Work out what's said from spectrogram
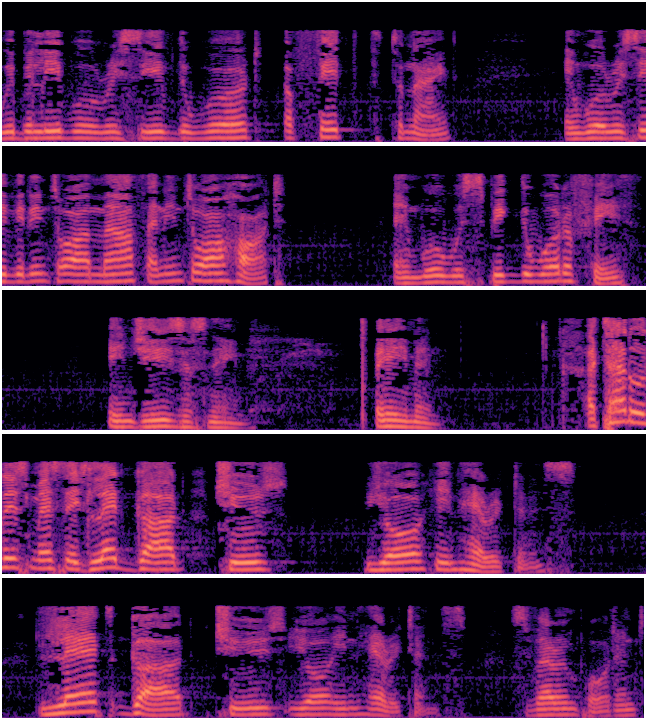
we believe we'll receive the word of faith tonight, and we'll receive it into our mouth and into our heart, and we will speak the word of faith in Jesus' name. Amen. I titled this message, Let God Choose Your Inheritance. Let God choose your inheritance. It's very important.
